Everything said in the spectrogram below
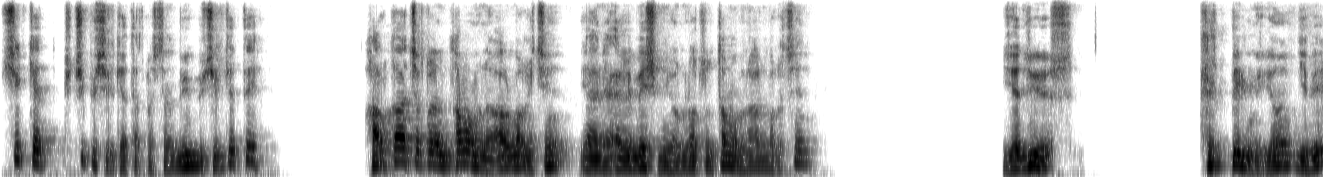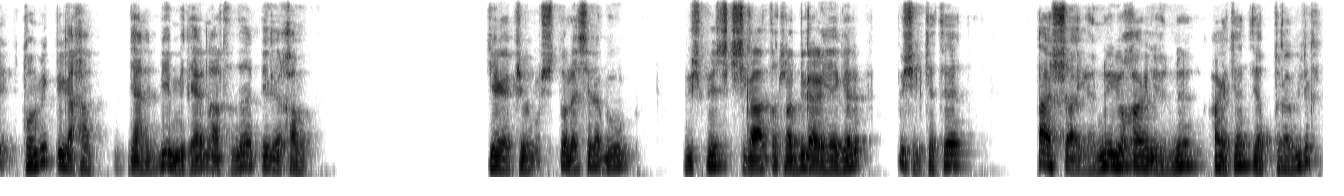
şirket küçük bir şirket arkadaşlar büyük bir şirket değil. Halka açıklığın tamamını almak için yani 55 milyon notun tamamını almak için 741 milyon gibi komik bir rakam. Yani 1 milyarın altında bir rakam gerekiyormuş. Dolayısıyla bu 3-5 kişi rahatlıkla bir araya gelip bu şirkete aşağı yönlü, yukarı yönlü hareket yaptırabilir.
